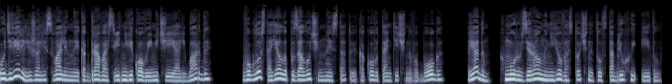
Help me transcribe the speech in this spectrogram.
У двери лежали сваленные, как дрова, средневековые мечи и алебарды, в углу стояла позолоченная статуя какого-то античного бога. Рядом хмуро взирал на нее восточный толстобрюхый идол.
